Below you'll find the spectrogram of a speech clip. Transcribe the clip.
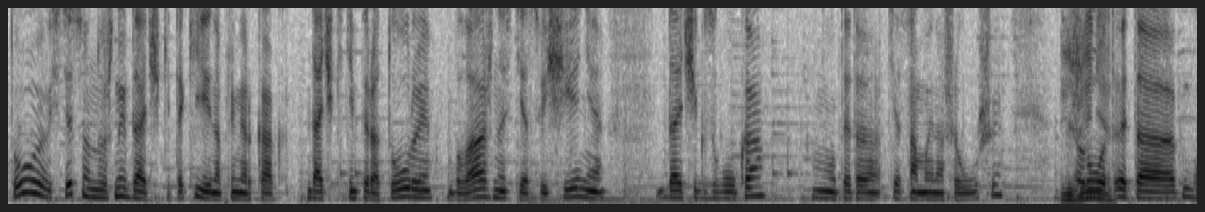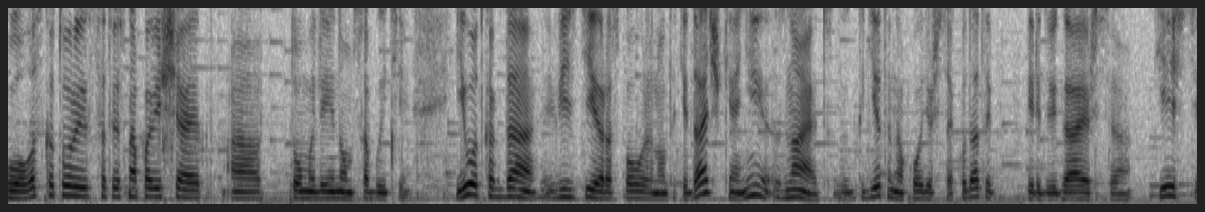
то, естественно, нужны датчики. Такие, например, как датчики температуры, влажности, освещения, датчик звука. Вот это те самые наши уши. Движение. Рот – это голос, который, соответственно, оповещает о том или ином событии. И вот когда везде расположены вот эти датчики, они знают, где ты находишься, куда ты передвигаешься. Есть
